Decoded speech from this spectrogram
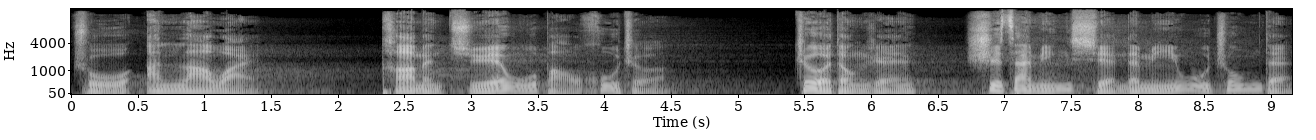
除安拉外，他们绝无保护者。这等人是在明显的迷雾中的。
